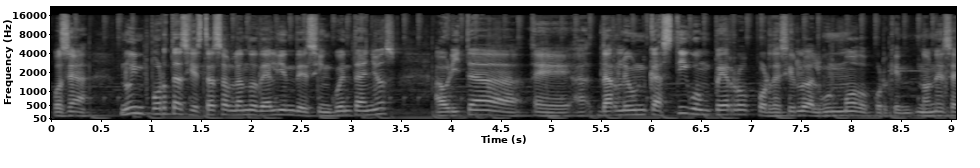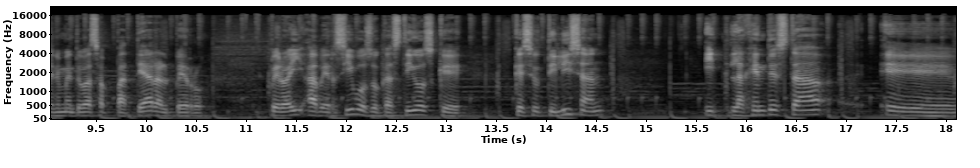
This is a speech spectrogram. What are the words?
O sea, no importa si estás hablando de alguien de 50 años, ahorita eh, darle un castigo a un perro, por decirlo de algún modo, porque no necesariamente vas a patear al perro, pero hay aversivos o castigos que, que se utilizan y la gente está eh,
